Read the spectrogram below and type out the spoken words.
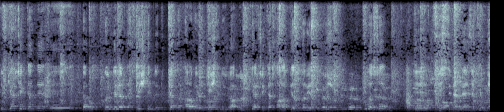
E, gerçekten de e, ben o bölgelerden geçtiğimde, dükkandan arabayla geçtiğimde bir baktım ki gerçekten Arap yazıları yazılmış. Burası e, Filistin'e benzetilmiş.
